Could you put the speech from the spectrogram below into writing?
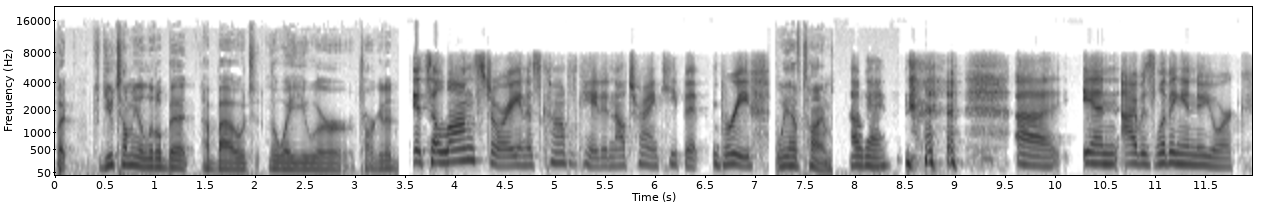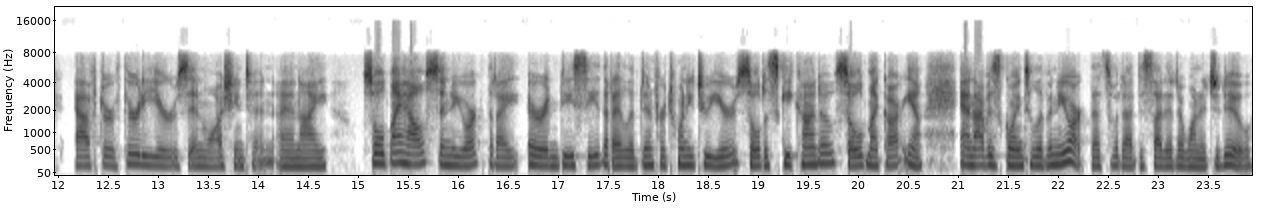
but could you tell me a little bit about the way you were targeted? It's a long story and it's complicated, and I'll try and keep it brief. We have time. Okay. uh, in I was living in New York after 30 years in Washington, and I sold my house in New York that I or in DC that I lived in for 22 years, sold a ski condo, sold my car, yeah, and I was going to live in New York. That's what I decided I wanted to do.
